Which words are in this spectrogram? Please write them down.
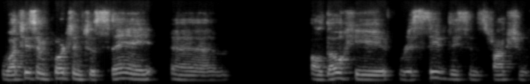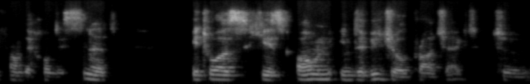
What is important to say, um, although he received this instruction from the Holy Synod, it was his own individual project to,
